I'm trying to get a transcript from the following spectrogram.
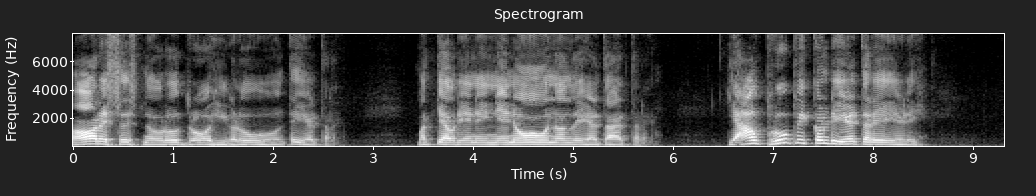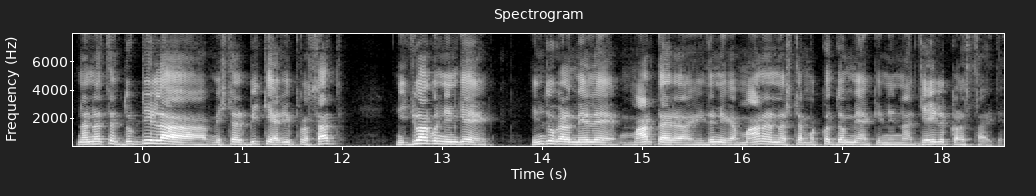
ಆರ್ ಎಸ್ ಎಸ್ನವರು ದ್ರೋಹಿಗಳು ಅಂತ ಹೇಳ್ತಾರೆ. ಮತ್ತು ಅವ್ರು ಏನು, ಇನ್ನೇನೋ ಒಂದೊಂದು ಹೇಳ್ತಾ ಇರ್ತಾರೆ. ಯಾವ ಪ್ರೂಫ್ ಇಕ್ಕೊಂಡು ಹೇಳ್ತಾರೆ ಹೇಳಿ. ನನ್ನ ಹತ್ರ ದುಡ್ಡಿಲ್ಲ ಮಿಸ್ಟರ್ ಬಿ ಕೆ ಹರಿಪ್ರಸಾದ್. ನಿಜವಾಗೂ ನಿನಗೆ ಹಿಂದೂಗಳ ಮೇಲೆ ಮಾಡ್ತಾ ಇರೋ ಇದನ್ನೀಗ ಮಾನ ನಷ್ಟ ಮಕ್ಕದ್ದೊಮ್ಮೆ ಹಾಕಿ ನಿನ್ನ ಜೈಲಿಗೆ ಕಳಿಸ್ತಾ ಇದೆ.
